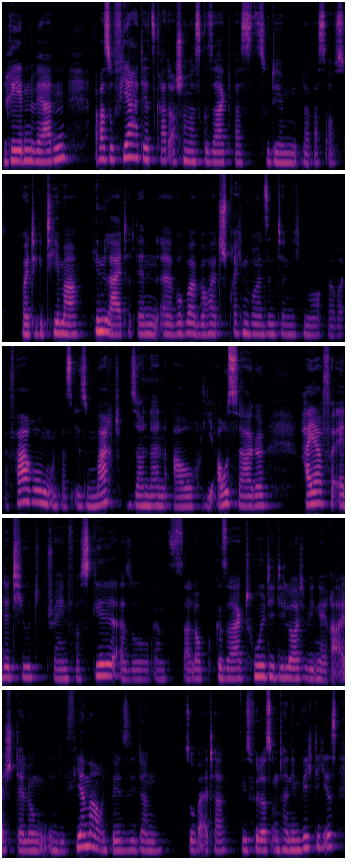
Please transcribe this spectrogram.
reden werden. Aber Sophia hat jetzt gerade auch schon was gesagt, was zu dem oder was aufs heutige Thema hinleitet. Denn äh, worüber wir heute sprechen wollen, sind ja nicht nur eure Erfahrungen und was ihr so macht, sondern auch die Aussage, Hire for Attitude, Train for Skill. Also ganz salopp gesagt, hol dir die Leute wegen ihrer Einstellung in die Firma und bilde sie dann so weiter, wie es für das Unternehmen wichtig ist.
